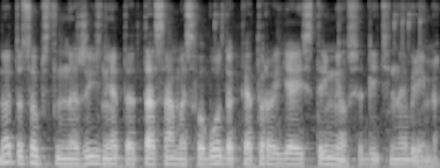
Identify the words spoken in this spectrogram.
но это, собственно, жизнь, это та самая свобода, к которой я и стремился длительно длительное время.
